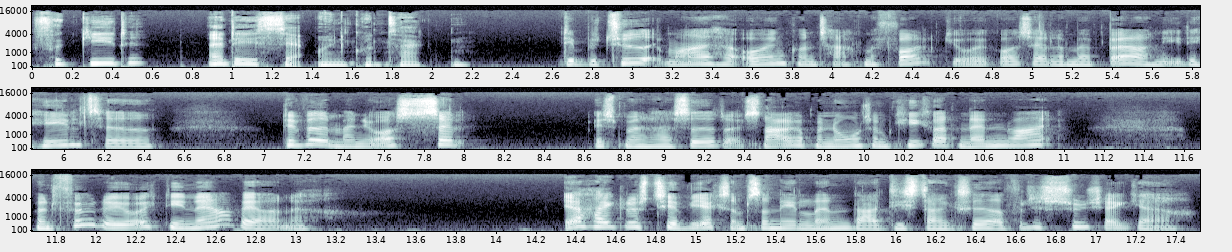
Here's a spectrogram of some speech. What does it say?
For Gitte er det især øjenkontakten. Det betyder meget at have øjenkontakt med folk jo, ikke også? Eller med børn i det hele taget. Det ved man jo også selv, hvis man har siddet og snakket med nogen, som kigger den anden vej. Man føler jo ikke, de er nærværende. Jeg har ikke lyst til at virke som sådan en eller anden, der er distanceret, for det synes jeg ikke, jeg er.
